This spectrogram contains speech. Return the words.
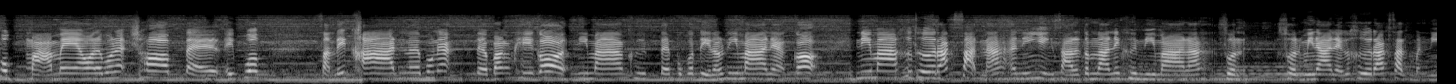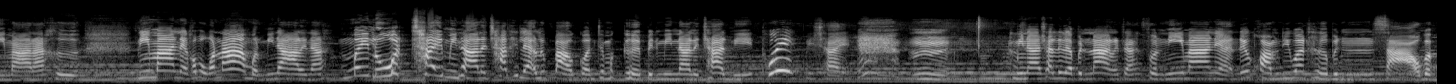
พวกหมาแมวอะไรพวกนี้ชอบแต่ไอ้พวกสัตว์เลื้อยคลานอะไรพวกนี้แต่บางทีก็นีมาคือแต่ปกติแล้วนีมาเนี่ยก็นีมาคือเธอรักสัตว์นะ อันนี้หญิงสาวในตำนานนี่คือนีมานะ ส่วน ส่วนมีนาเนี่ยก็คือรักสัตว์เหมือนนีมานะคือนีมาเนี่ยเขาบอกว่าหน้าเหมือนมีนาเลยนะ ไม่รู้ว่าใช่มีนาในชาติที่แล้วหรือเปล่าก่อนจะมาเกิดเป็นมีนาในชาตินี้ ทุยไม่ใช่ อืมมีนาชาติที่แล้วเป็นนาคนะจ๊ะส่วนนีมาเนี่ยด้วยความที่ว่าเธอเป็นสาวแบบ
